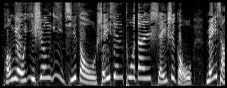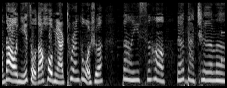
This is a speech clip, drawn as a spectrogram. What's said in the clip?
朋友一生一起走，谁先脱单谁是狗。没想到你走到后面，突然跟我说：“不好意思哈，我要打车了。”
